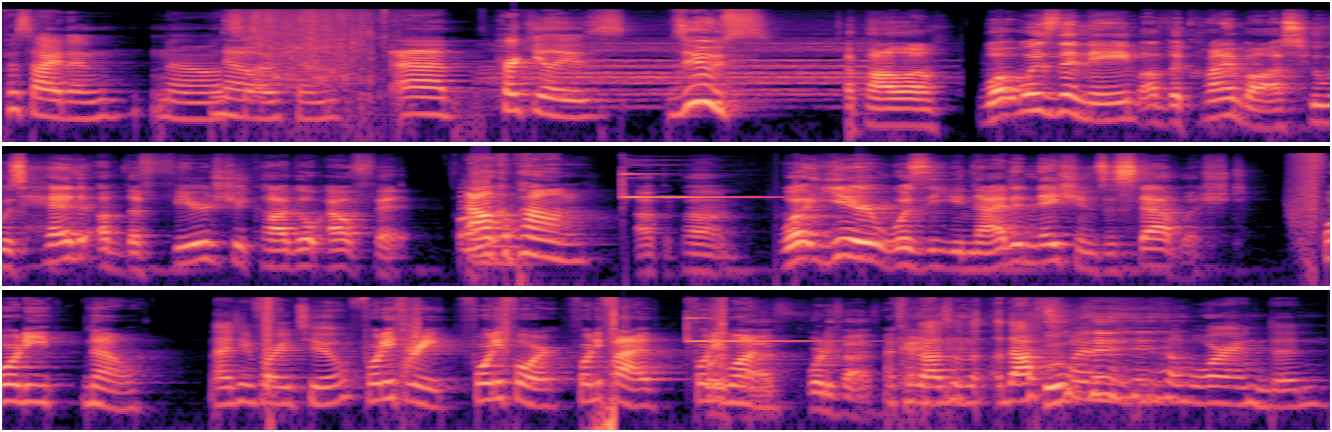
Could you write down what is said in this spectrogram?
Poseidon. No, it's No. the ocean. Uh, Hercules. Zeus. Apollo. What was the name of the crime boss who was head of the feared Chicago outfit? Al Capone. Al Capone. What year was the United Nations established? 40, no. 1942. 43, 44, 45, 41. 45. Okay. That's, that's when the war ended.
